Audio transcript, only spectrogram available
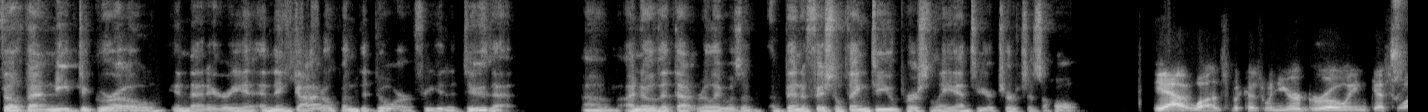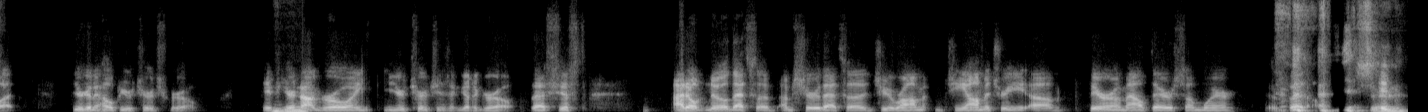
felt that need to grow in that area and then god opened the door for you to do that. Um, i know that that really was a, a, beneficial thing to you personally and to your church as a whole. Yeah it was because when you're growing guess what? You're going to help your church grow. If mm-hmm. you're not growing your church isn't going to grow. That's just i don't know that's a i'm sure that's a geom- geometry um, theorem out there somewhere but it,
